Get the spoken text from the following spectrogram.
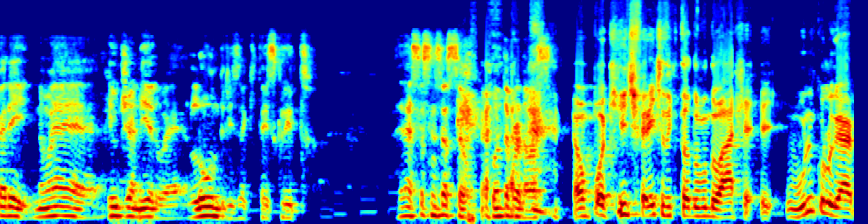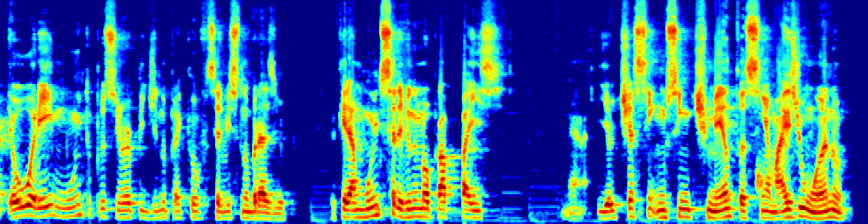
Peraí, não é Rio de Janeiro, é Londres aqui tá escrito essa sensação. Conta para nós. é um pouquinho diferente do que todo mundo acha. O único lugar, eu orei muito pro senhor pedindo para que eu servisse no Brasil. Eu queria muito servir no meu próprio país. Né? E eu tinha assim, um sentimento assim há mais de um ano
